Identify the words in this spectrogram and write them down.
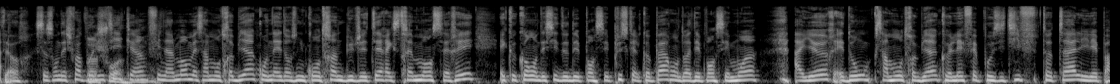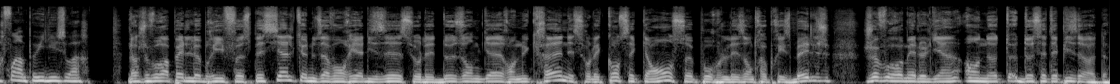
Alors, ce sont des choix politiques hein, finalement, mais ça montre bien qu'on est dans une contrainte budgétaire extrêmement serrée et que quand on décide de dépenser plus quelque part, on doit dépenser moins ailleurs. Et donc, ça montre bien que l'effet positif total, il est parfois un peu illusoire. Alors je vous rappelle le brief spécial que nous avons réalisé sur les deux ans de guerre en Ukraine et sur les conséquences pour les entreprises belges. Je vous remets le lien en note de cet épisode.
